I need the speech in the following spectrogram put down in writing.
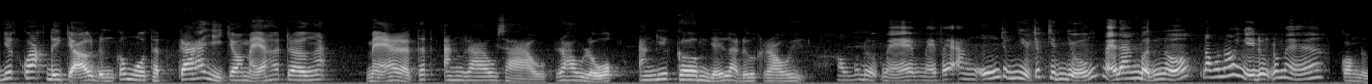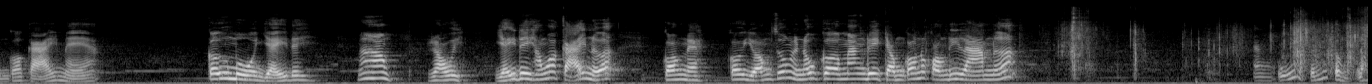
Dứt khoát đi chợ đừng có mua thịt cá gì cho mẹ hết trơn á. Mẹ là thích ăn rau xào, rau luộc Ăn với cơm vậy là được rồi. Không có được mẹ mẹ phải ăn uống cho nhiều chất dinh dưỡng. Mẹ đang bệnh nữa đâu có nói vậy được đâu mẹ. Con đừng có cãi mẹ Cứ mua vậy đi. Nói không? Rồi, vậy đi không có cãi nữa. Con nè, coi dọn xuống này nấu cơm ăn đi Chồng con nó còn đi làm nữa. Ăn uống tính từng đồng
